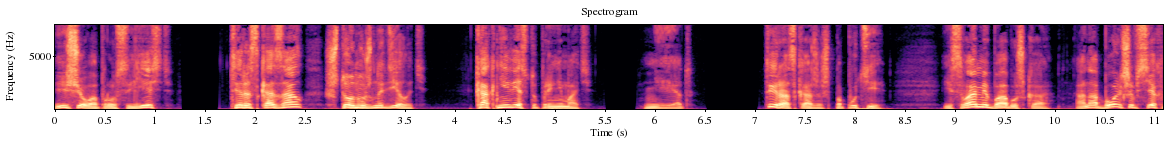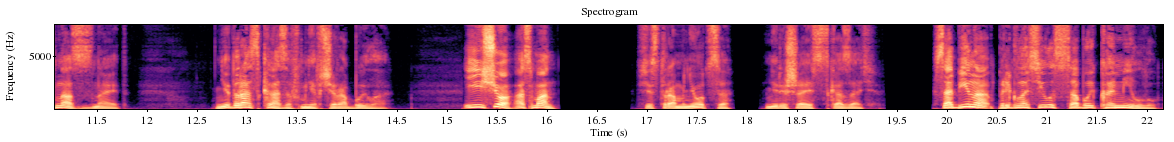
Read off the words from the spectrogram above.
Еще вопросы есть? Ты рассказал, что нужно делать? Как невесту принимать? Нет. Ты расскажешь по пути. И с вами бабушка. Она больше всех нас знает. Не до рассказов мне вчера было. И еще, Осман. Сестра мнется, не решаясь сказать. Сабина пригласила с собой Камиллу.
